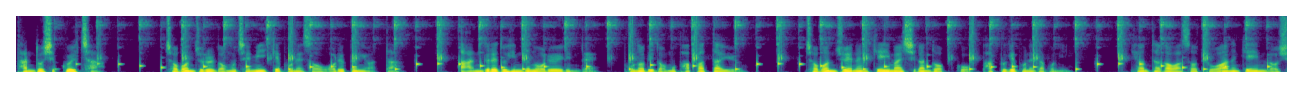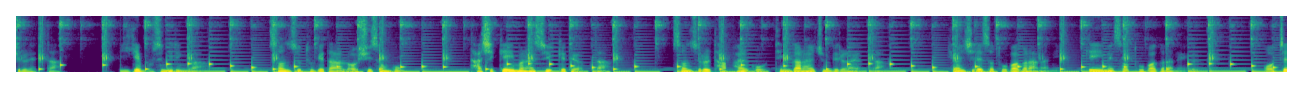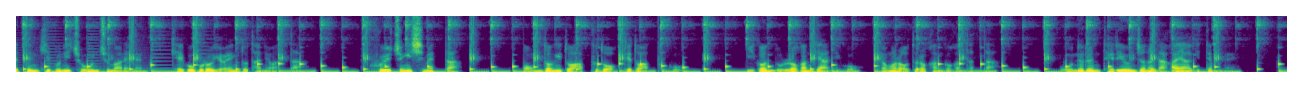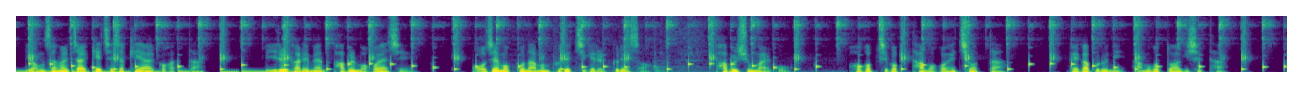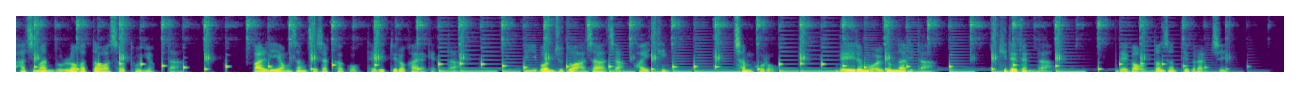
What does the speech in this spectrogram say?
단도 19일차. 저번 주를 너무 재미있게 보내서 월요병이 왔다. 안 그래도 힘든 월요일인데 본업이 너무 바빴다 유. 저번 주에는 게임할 시간도 없고 바쁘게 보내다 보니 현타가 와서 좋아하는 게임 러쉬를 했다. 이게 무슨 일인가? 선수 두 개 다 러쉬 성공. 다시 게임을 할 수 있게 되었다. 선수를 다 팔고 팀갈 할 준비를 하였다. 현실에서 도박을 안 하니 게임에서 도박을 하네. 그. 어쨌든 기분이 좋은 주말에는 계곡으로 여행도 다녀왔다. 후유증이 심했다. 엉덩이도 아프고 어깨도 아프고 이건 놀러 간 게 아니고 병을 얻으러 간 것 같았다. 오늘은 대리운전을 나가야 하기 때문에 영상을 짧게 제작해야 할 것 같다. 일을 가려면 밥을 먹어야지. 어제 먹고 남은 부대찌개를 끓여서 밥을 슉 말고 허겁지겁 다 먹어 해치웠다. 배가 부르니 아무것도 하기 싫다. 하지만 놀러 갔다 와서 돈이 없다. 빨리 영상 제작하고 대리 뛰러 가야겠다. 이번 주도 아자아자 화이팅! 참고로 내일은 월급날이다. 기대된다. 내가 어떤 선택을 할지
